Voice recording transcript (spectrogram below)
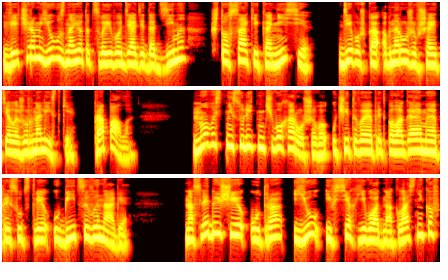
Вечером Ю узнает от своего дяди Дадзимы, что Саки Каниси, девушка, обнаружившая тело журналистки, пропала. Новость не сулит ничего хорошего, учитывая предполагаемое присутствие убийцы в Инабе. На следующее утро Ю и всех его одноклассников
